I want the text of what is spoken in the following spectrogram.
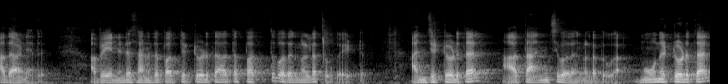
അതാണിത്. അപ്പോൾ എന്നിന്റെ സ്ഥാനത്ത് പത്തിട്ട് കൊടുത്താൽ ആദ്യത്തെ പത്ത് പദങ്ങളുടെ തുക കിട്ടും. അഞ്ചിട്ട് കൊടുത്താൽ ആദ്യത്തെ അഞ്ച് പദങ്ങളുടെ തുക. മൂന്നിട്ട് കൊടുത്താൽ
